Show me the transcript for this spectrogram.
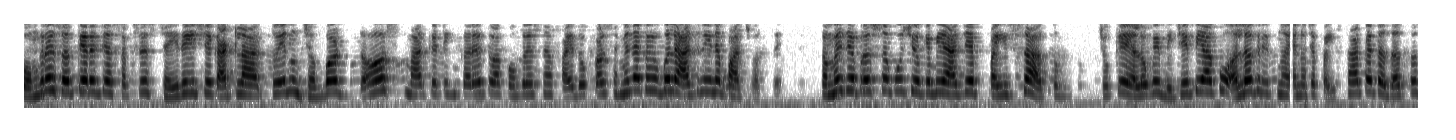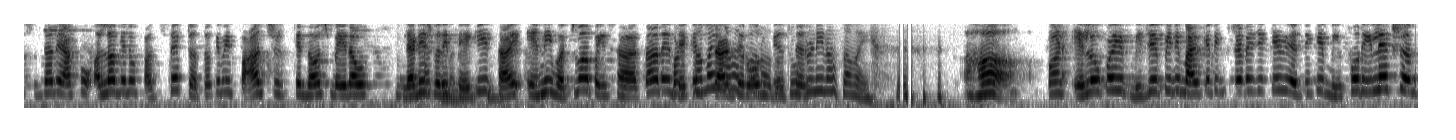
કોંગ્રેસ અત્યારે જે સક્સેસ જઈ રહી છે આટલા તો એનું જબરદસ્ત માર્કેટિંગ કરે તો આ કોંગ્રેસને ફાયદો કરશે. મેં કહ્યું, ભલે આજની ને પાંચ વખતે. તમે જે પ્રશ્ન પૂછ્યો કે ભાઈ આજે પૈસા, તો જો કે એ લોકો બીજેપી આખું અલગ રીતનો એનો જે પૈસા આપ્યા હતા દસ દસ હજાર આખું અલગ એનો કન્સેપ્ટ હતો કે ભાઈ પાંચ કે દસ બૈરાઓ લેડીઝ બધી ભેગી થાય એની વચમાં પૈસા હતા અને they can start their own. ચૂંટણીનો સમય. હા પણ એ લોકોએ બીજેપીની માર્કેટિંગ સ્ટ્રેટેજી કેવી હતી કે બિફોર ઇલેક્શન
